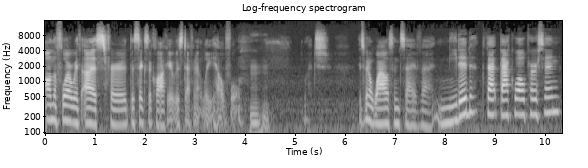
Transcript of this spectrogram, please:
on the floor with us for the 6 o'clock, it was definitely helpful. Mm-hmm. Which it's been a while since I've uh, needed that back wall person,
